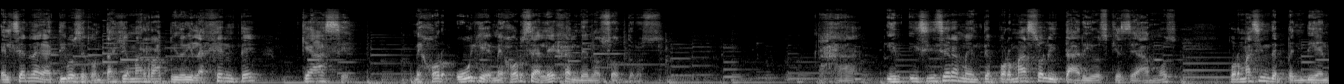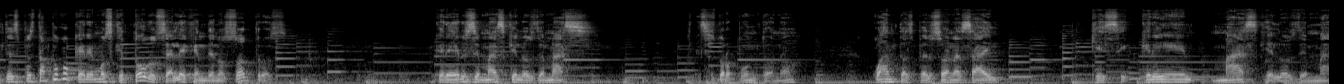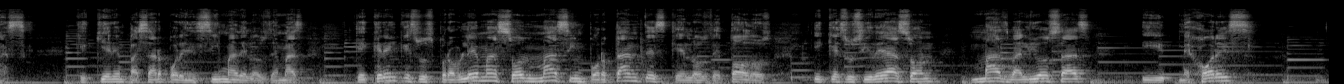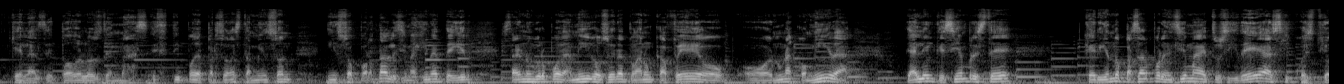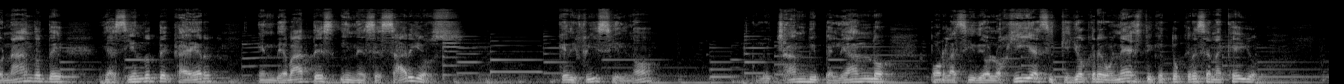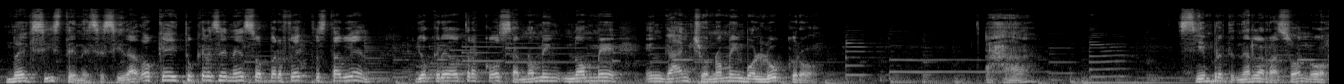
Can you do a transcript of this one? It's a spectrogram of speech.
el ser negativo se contagia más rápido y la gente, ¿qué hace? Mejor huye, mejor se alejan de nosotros. Y, sinceramente, por más solitarios que seamos, por más independientes, pues tampoco queremos que todos se alejen de nosotros. Creerse más que los demás. Es otro punto, ¿no? ¿Cuántas personas hay que se creen más que los demás? Que quieren pasar por encima de los demás. Que creen que sus problemas son más importantes que los de todos. Y que sus ideas son más valiosas y mejores que las de todos los demás. Ese tipo de personas también son insoportables. Imagínate ir, estar en un grupo de amigos, o ir a tomar un café o, en una comida de alguien que siempre esté queriendo pasar por encima de tus ideas y cuestionándote y haciéndote caer en debates innecesarios. Qué difícil, ¿no? Luchando y peleando por las ideologías y que yo creo en esto y que tú crees en aquello no existe necesidad. Ok, tú crees en eso, perfecto, está bien. Yo creo otra cosa, no me, no me engancho, no me involucro. Ajá. Siempre tener la razón. Oh,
